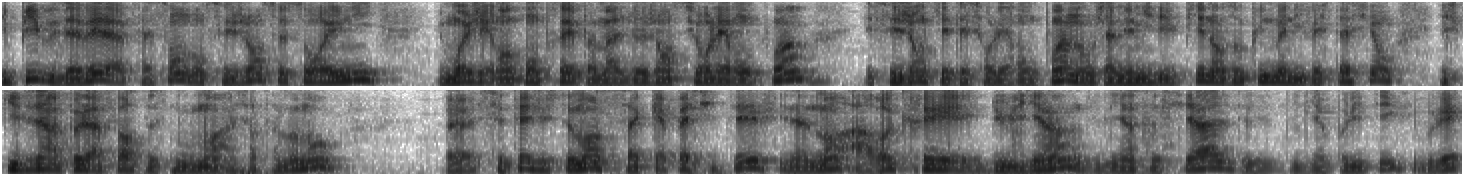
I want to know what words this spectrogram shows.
Et puis vous avez la façon dont ces gens se sont réunis. Et moi j'ai rencontré pas mal de gens sur les ronds-points, et ces gens qui étaient sur les ronds-points n'ont jamais mis les pieds dans aucune manifestation. Et ce qui faisait un peu la force de ce mouvement à un certain moment, euh, c'était justement sa capacité finalement à recréer du lien, du lien social, du, lien politique si vous voulez,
